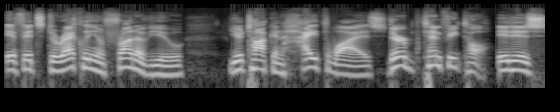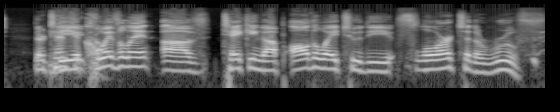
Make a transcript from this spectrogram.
if it's directly in front of you, you're talking height wise. They're ten feet tall. It is They're 10 the feet tall. equivalent of taking up all the way to the floor to the roof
